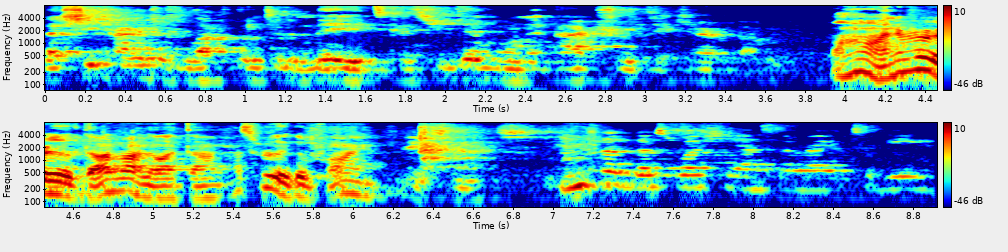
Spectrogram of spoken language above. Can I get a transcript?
That she kind of just left them to the maids because she didn't want to actually take care of them. Wow, I never really thought about it like that. That's a really good point. Makes sense. I feel like that's why she has the right to leave.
